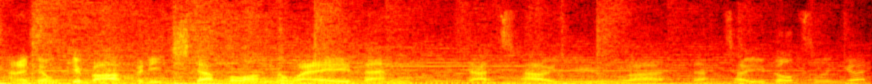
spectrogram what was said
kind of don't give up at each step along the way, then that's how you uh, that's how you build something good.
